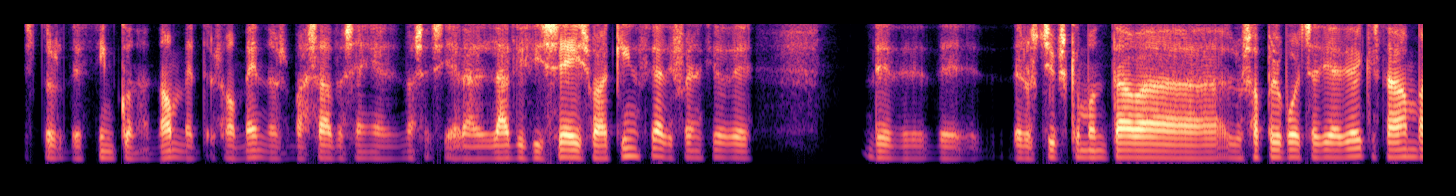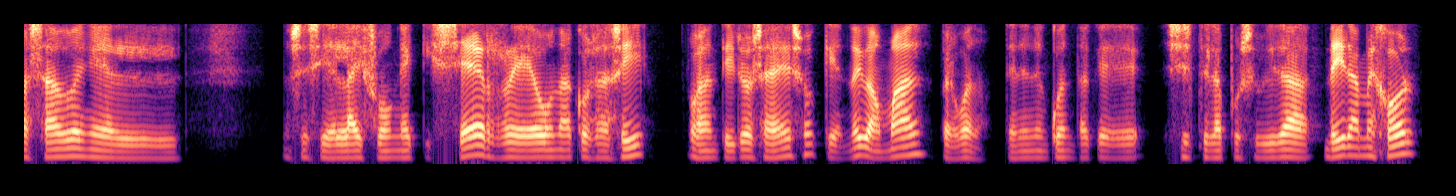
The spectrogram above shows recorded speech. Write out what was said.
estos de 5 nanómetros o menos, basados en el, no sé si era la 16 o la 15, a diferencia de, de, los chips que montaba los Apple Watch a día de hoy, que estaban basados en el, no sé si el iPhone XR o una cosa así, o anteriores a eso, que no iban mal, pero bueno, teniendo en cuenta que existe la posibilidad de ir a mejor,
